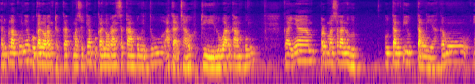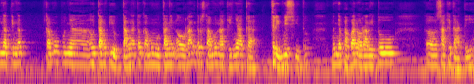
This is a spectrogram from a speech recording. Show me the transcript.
Dan pelakunya bukan orang dekat, maksudnya bukan orang sekampung itu, agak jauh di luar kampung. Kayaknya permasalahan utang piutang ya. Kamu ingat-ingat kamu punya hutang piutang atau kamu ngutangin orang terus kamu nagihnya agak ceriwis gitu menyebabkan orang itu e, sakit hati.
